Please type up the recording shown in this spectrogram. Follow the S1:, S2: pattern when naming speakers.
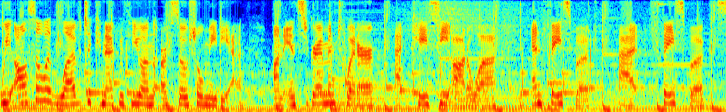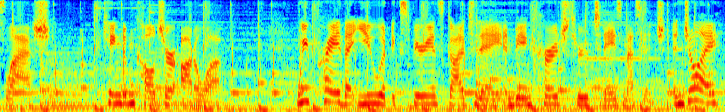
S1: We also would love to connect with you on our social media on Instagram and Twitter at KC Ottawa and Facebook at Facebook slash Kingdom Culture Ottawa. We pray that you would experience God today and be encouraged through today's message. Enjoy!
